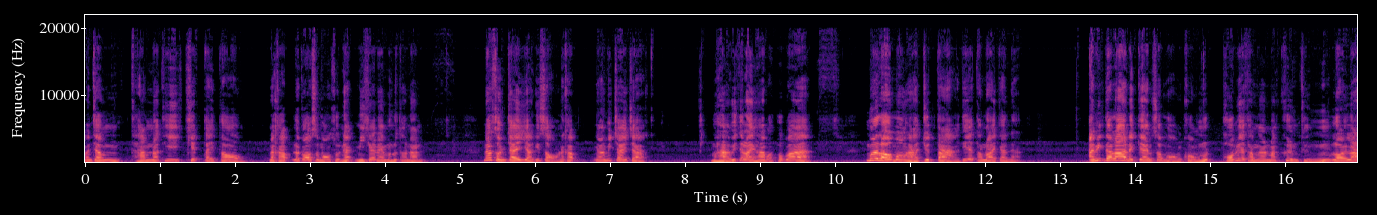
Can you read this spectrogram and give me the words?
มันจะทำหน้าที่คิดไต่ตรองนะครับแล้วก็สมองส่วนนี้มีแค่ในมนุษย์เท่านั้น น่าสนใจอย่างที่สองนะครับงานวิจัยจากมหาวิทยาลัยฮาร์วาร์ดพบว่า เมื่อเรามองหาจุดต่างที่จะทำลายกันเนี่ยอะมิกดาลาในแกนสมองของมนุษย์พร้อมที่จะทำงานมากขึ้นถึงร้อยละ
